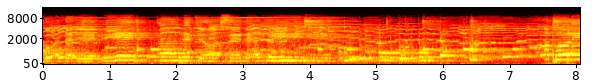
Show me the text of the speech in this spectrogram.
ကိုယ်အသက်အရွယ်ကြီးငါနဲ့ကြောဆယ်နဲ့အတွင်းအဖော်ရီ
